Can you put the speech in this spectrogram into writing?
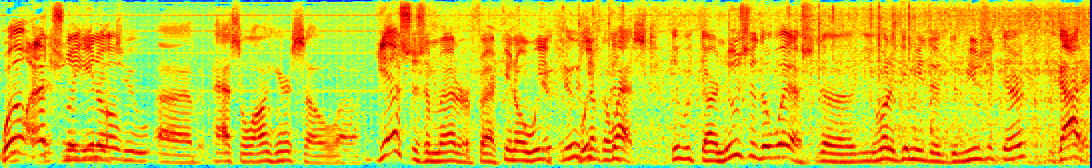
Well, that actually, you know, to uh, pass along here. So, uh, yes, as a matter of fact, you know, we news we of the West. We, our news of the West. Uh, you want to give me the, the music there? You got it.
